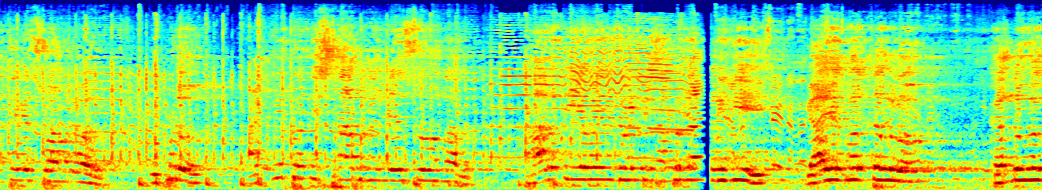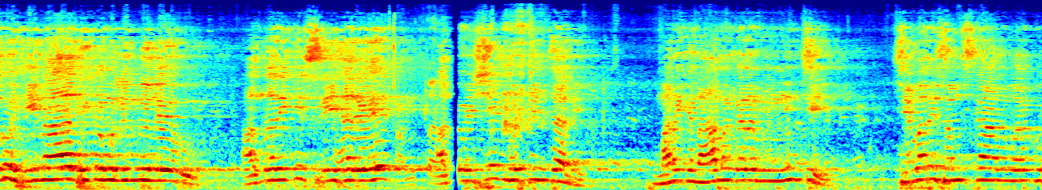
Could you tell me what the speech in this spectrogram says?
సమర్పించారు అత్తయ్య స్వాముల వారు ఇప్పుడు అగ్ని ప్రతిష్టాపన చేస్తూ ఉన్నారు. భారతీయమైనటువంటి సంప్రదాయానికి గాయకోత్తములు కందువకు హీనాధికములిందు లేవు. అందరికీ శ్రీహరే అంత విషయం గుర్తించాలి. మనకి నామకరణం నుంచి చివరి సంస్కారం వరకు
